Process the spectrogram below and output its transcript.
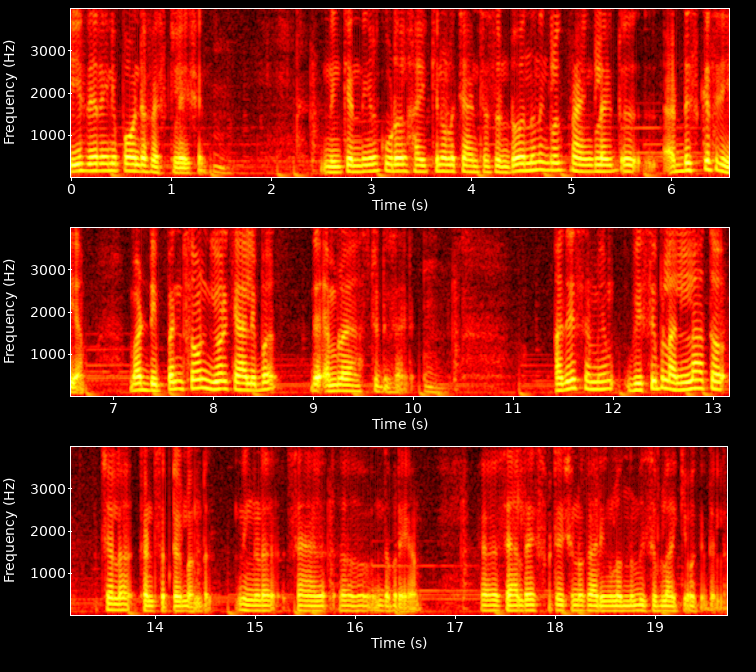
is there any point of escalation നിങ്ങൾക്ക് എന്തെങ്കിലും കൂടുതൽ ഹൈക്കിനുള്ള ചാൻസസ് ഉണ്ടോ എന്ന് നിങ്ങൾ ഫ്രാങ്ക്ലായിട്ട് ഡിസ്കസ് ചെയ്യാം. But depends on your calibre the employer has to decide അതേസമയം വിസിബിൾ അല്ലാത്ത ചില കൺസെപ്റ്റുകളുണ്ട് നിങ്ങളുടെ സാ എന്താ പറയുക സാലറി എക്സ്പെക്റ്റേഷനോ കാര്യങ്ങളൊന്നും വിസിബിൾ ആക്കി വെക്കത്തില്ല.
